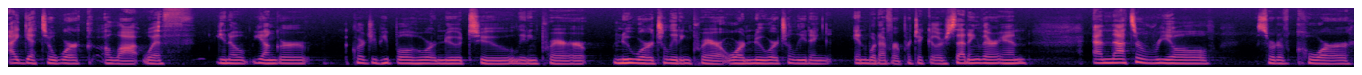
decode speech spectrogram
I get to work a lot with you know younger clergy people who are new to leading prayer, newer to leading prayer, or newer to leading in whatever particular setting they're in, and that's a real sort of core.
